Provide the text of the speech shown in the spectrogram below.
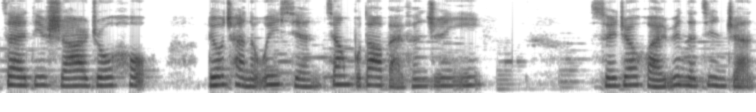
在第十二周后，流产的危险将不到百分之一。随着怀孕的进展，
